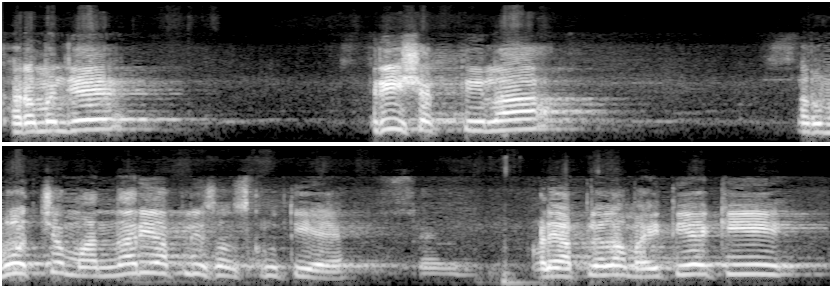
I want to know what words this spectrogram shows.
खरं म्हणजे स्त्री शक्तीला सर्वोच्च मानणारी आपली संस्कृती आहे. आणि आपल्याला माहिती आहे की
